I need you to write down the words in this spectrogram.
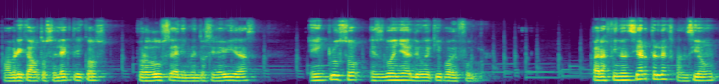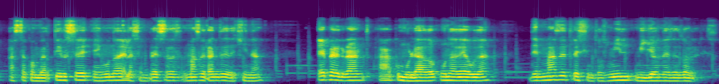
fabrica autos eléctricos, produce alimentos y bebidas e incluso es dueña de un equipo de fútbol. Para financiar tal expansión hasta convertirse en una de las empresas más grandes de China, Evergrande ha acumulado una deuda de más de 300 mil millones de dólares,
